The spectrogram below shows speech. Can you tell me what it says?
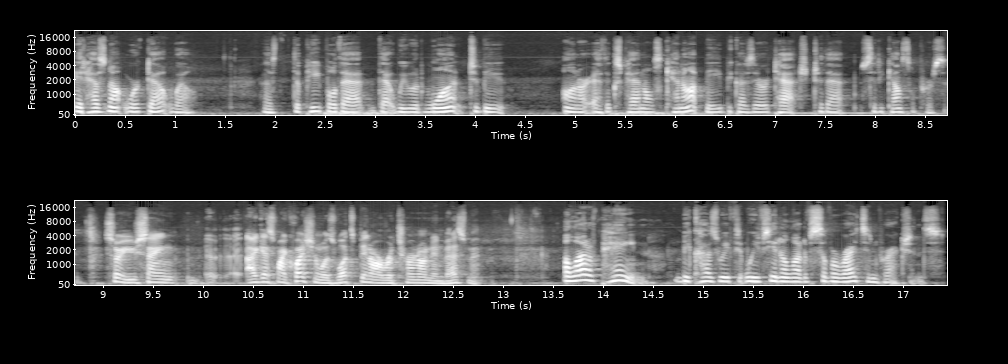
it has not worked out well. As the people that, that we would want to be on our ethics panels cannot be because they're attached to that city council person. So you're saying, uh, I guess my question was, what's been our return on investment? A lot of pain because we've we've seen a lot of civil rights infractions,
